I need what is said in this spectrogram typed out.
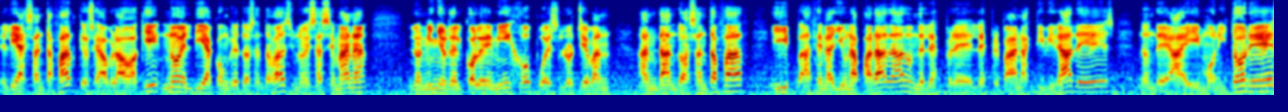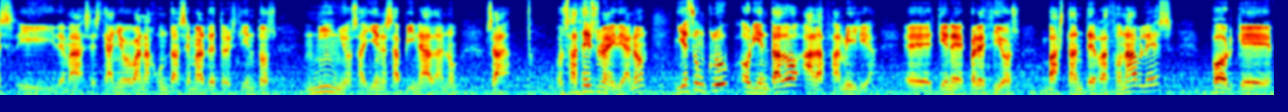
el día de Santa Faz, que os he hablado aquí, no el día concreto de Santa Faz, sino esa semana, los niños del cole de mi hijo, pues los llevan andando a Santa Faz y hacen allí una parada donde les, preparan actividades, donde hay monitores y demás. Este año van a juntarse más de 300 niños allí en esa pinada, ¿no? O sea, os hacéis una idea, ¿no? Y es un club orientado a la familia. Eh, tiene precios bastante razonables porque,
